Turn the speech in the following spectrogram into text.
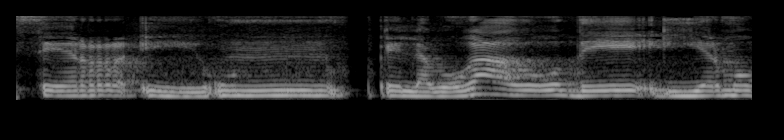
ser un, el abogado de Guillermo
